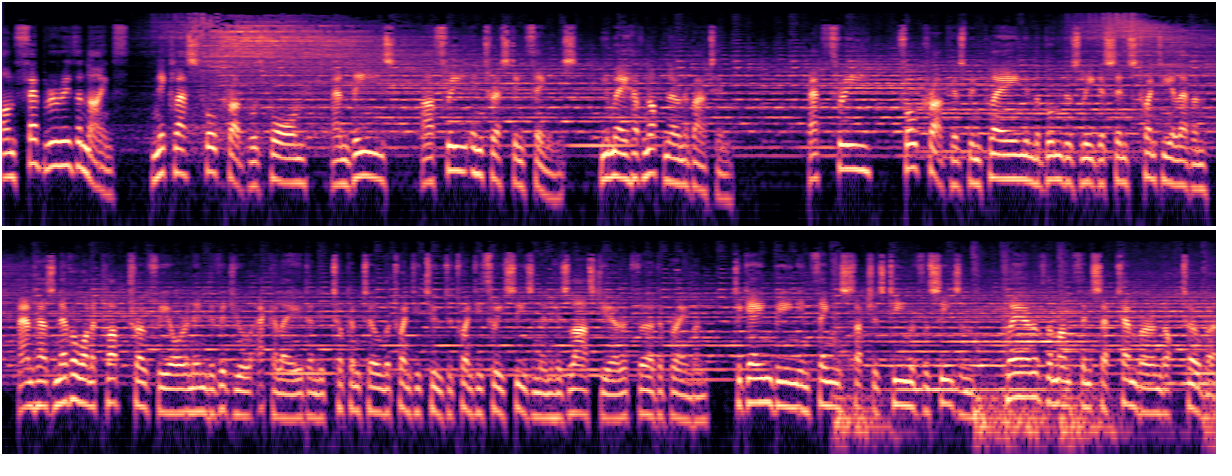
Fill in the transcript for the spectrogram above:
On February the 9th, Niklas Füllkrug was born, and these are three interesting things you may have not known about him. At 3, Füllkrug has been playing in the Bundesliga since 2011, and has never won a club trophy or an individual accolade and it took until the 22-23 season in his last year at Werder Bremen, to gain being in things such as Team of the Season, Player of the Month in September and October,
